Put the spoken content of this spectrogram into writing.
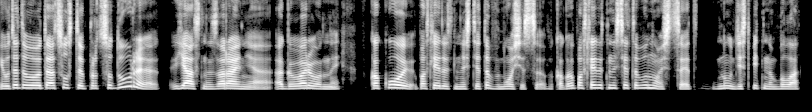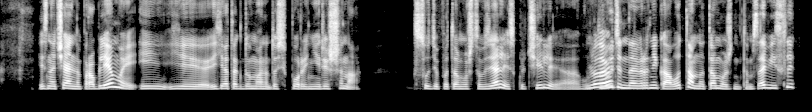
И вот это вот отсутствие процедуры, ясной, заранее оговоренной, в какой последовательности это вносится, в какой последовательности это выносится, это, ну, действительно была изначально проблемой, и, и я так думаю, она до сих пор и не решена. Судя по тому, что взяли, исключили, а вот ну, люди наверняка вот там на таможне там зависли.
